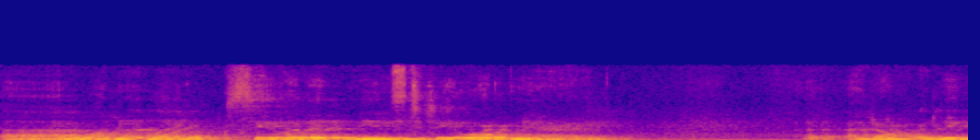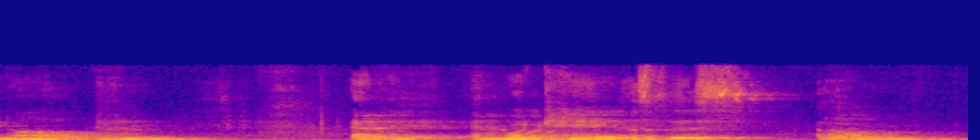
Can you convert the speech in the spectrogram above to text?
uh, I want to like see what it means to be ordinary. I, I don't really know. And and and what came is this um,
